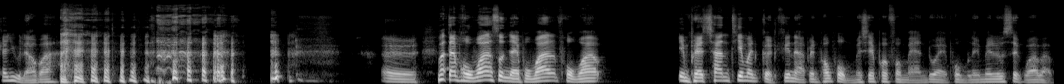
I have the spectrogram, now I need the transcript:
ก็อยู่แล้วปะเออ แต่ผมว่าส่วนใหญ่ผมว่า ผมว่า impression ที่มันเกิดขึ้นอะเป็นเพราะผมไม่ใช่ performance ด้วย ผมเลยไม่รู้สึกว่าแบบ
